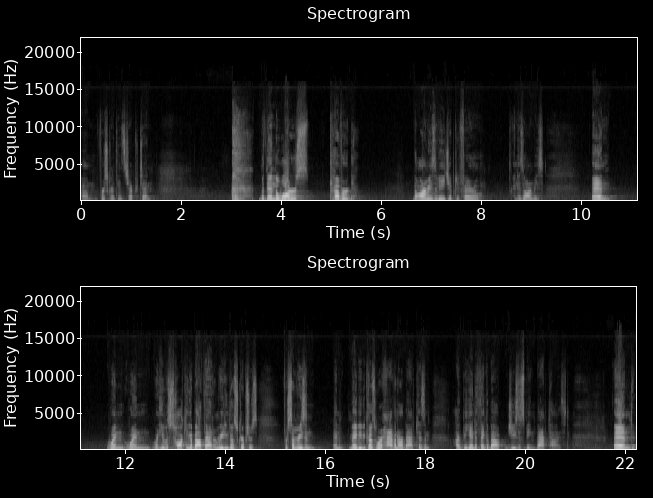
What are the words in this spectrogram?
um, 1 Corinthians chapter 10. but then the waters covered the armies of Egypt and Pharaoh and his armies. And when, when, when he was talking about that and reading those scriptures, for some reason, and maybe because we're having our baptism, I began to think about Jesus being baptized. And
